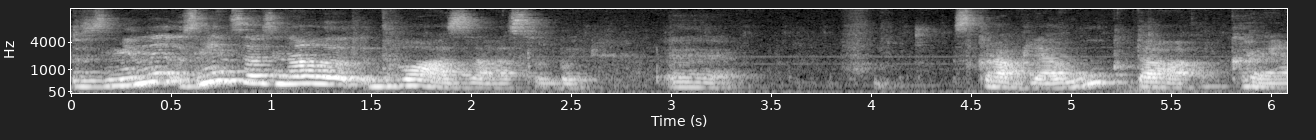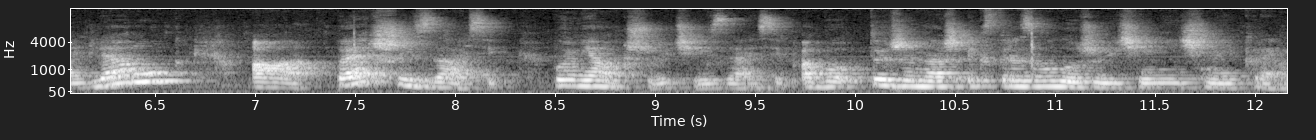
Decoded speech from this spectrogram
зміни, змін зазнали два засоби. Скраб для рук та крем для рук, а перший засіб, пом'якшуючий засіб, або той же наш екстразволожуючий нічний крем,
